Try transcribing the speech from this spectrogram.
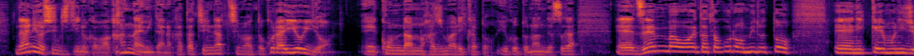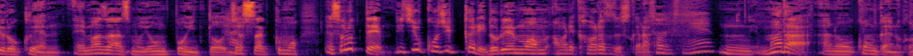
何を信じていいのか分かんないみたいな形になってしまうと、これはいよいよ、えー、混乱の始まりかということなんですが、えー、全場を終えたところを見ると、えー、日経も26円、えー、マザーズも4ポイント、はい、ジャスダックも、えー、揃って、一応こじっかり、ドル円もあまり変わらずですから、そうですね。うん、まだ、あの、今回のこの、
